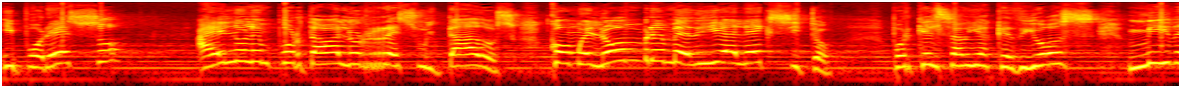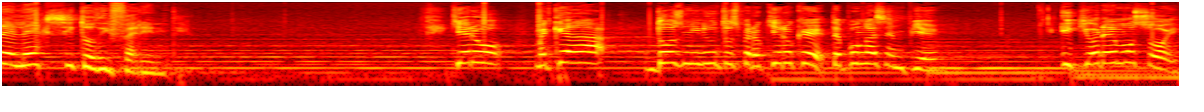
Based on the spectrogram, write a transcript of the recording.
Y por eso a él no le importaban los resultados, como el hombre medía el éxito, porque él sabía que Dios mide el éxito diferente. Quiero, me queda dos minutos, pero quiero que te pongas en pie y que oremos hoy.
